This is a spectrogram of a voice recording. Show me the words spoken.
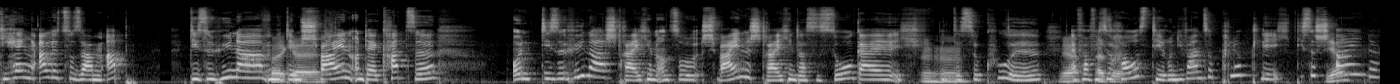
die hängen alle zusammen ab. Diese Hühner Voll mit dem geil. Schwein und der Katze. Und diese Hühner streichen und so Schweine streichen, das ist so geil. Ich finde das so cool. Mhm. Ja, Einfach wie so also- Haustiere. Und die waren so glücklich. Diese Ja. Schweine.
